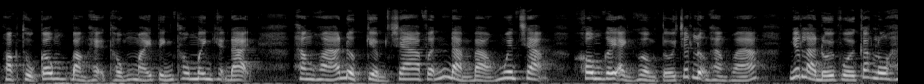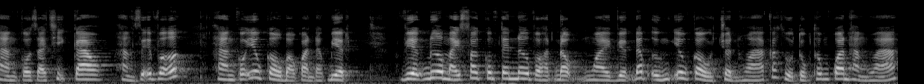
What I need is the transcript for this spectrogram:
hoặc thủ công bằng hệ thống máy tính thông minh hiện đại. Hàng hóa được kiểm tra vẫn đảm bảo nguyên trạng, không gây ảnh hưởng tới chất lượng hàng hóa, nhất là đối với các lô hàng có giá trị cao, hàng dễ vỡ, hàng có yêu cầu bảo quản đặc biệt. Việc đưa máy soi container vào hoạt động ngoài việc đáp ứng yêu cầu chuẩn hóa các thủ tục thông quan hàng hóa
